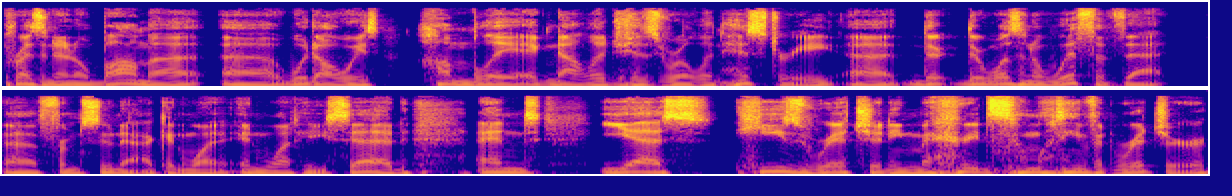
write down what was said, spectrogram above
President Obama uh, would always humbly acknowledge his role in history. Uh, there, there wasn't a whiff of that uh, from Sunak and what in what he said. And yes, he's rich and he married someone even richer.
